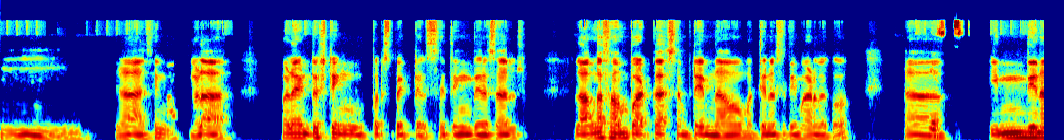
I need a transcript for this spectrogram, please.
hmm. Yeah I think ಬಹಳ ಬಹಳ interesting perspectives I think there is all long form podcast some time ನಾವು ಮತ್ತೆ ಸತಿ ಮಾಡಬೇಕು. ಇಂದಿನ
